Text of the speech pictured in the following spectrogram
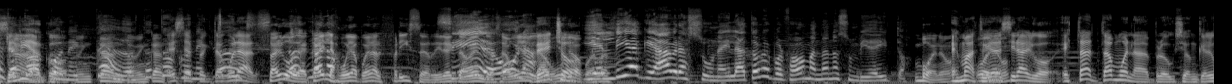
celíaco. Me encanta, me encanta. Es conectado. espectacular. Salgo No, de acá no, y las voy a poner al freezer directamente. de o sea, voy una. al De hecho, Y el día que abras una y la tomes, por favor, mandanos un videito. Bueno. Es más, te voy a decir algo. Está tan buena la producción que el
